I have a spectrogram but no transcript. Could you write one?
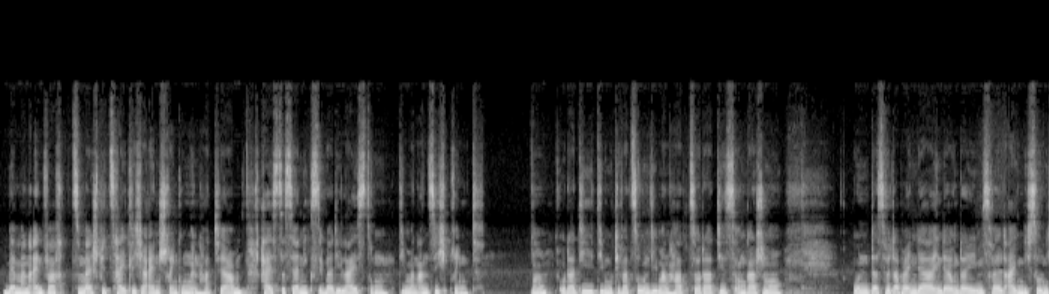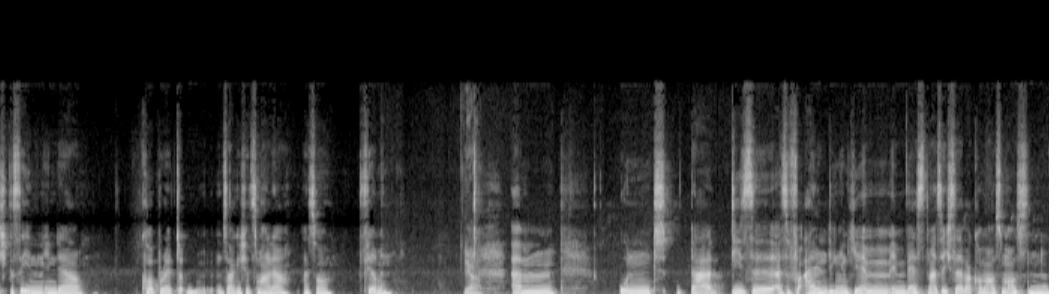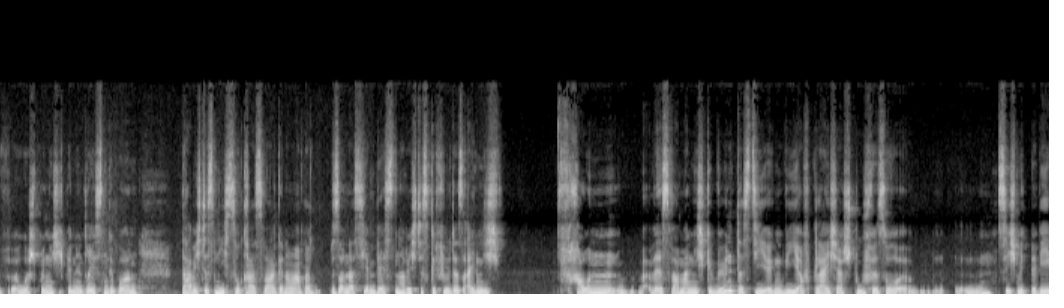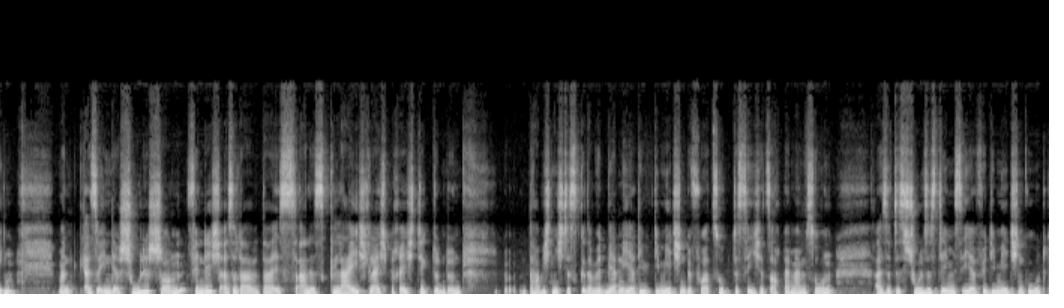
wenn man einfach zum Beispiel zeitliche Einschränkungen hat, ja, heißt das ja nichts über die Leistung, die man an sich bringt. Ne? Oder die, die Motivation, die man hat oder dieses Engagement. Und das wird aber in der, in der Unternehmenswelt eigentlich so nicht gesehen, in der Corporate, sage ich jetzt mal, ja, also Firmen. Ja. Ähm, und da diese, also vor allen Dingen hier im, im Westen, also ich selber komme aus dem Osten ursprünglich, ich bin in Dresden geboren, da habe ich das nicht so krass wahrgenommen, aber besonders hier im Westen habe ich das Gefühl, dass eigentlich Frauen, es war man nicht gewöhnt, dass die irgendwie auf gleicher Stufe so äh, sich mitbewegen. Man, also in der Schule schon, finde ich. Also da, da ist alles gleich, gleichberechtigt und, und da habe ich nicht das, da werden eher die, die Mädchen bevorzugt. Das sehe ich jetzt auch bei meinem Sohn. Also das Schulsystem ist eher für die Mädchen gut.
